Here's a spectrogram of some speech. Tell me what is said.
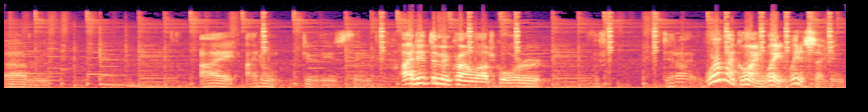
um, I I don't do these things. I did them in chronological order. Did I? Where am I going? Wait, wait a second.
